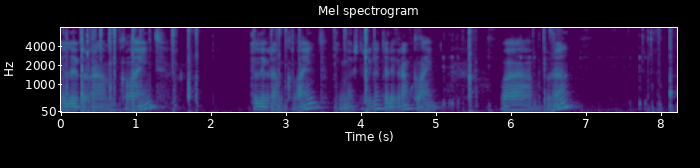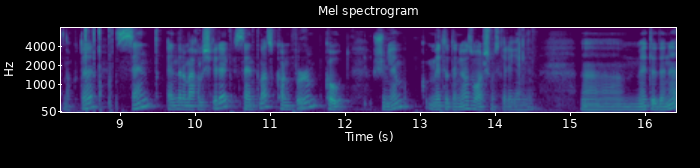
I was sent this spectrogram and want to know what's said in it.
Telegram client. Telegram client tenglashtirilgan telegram client. Va buni nuqta send endi nima qilish kerak? Send emas confirm code. Shuni ham metodini yozib olishimiz kerak endi. Metodini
